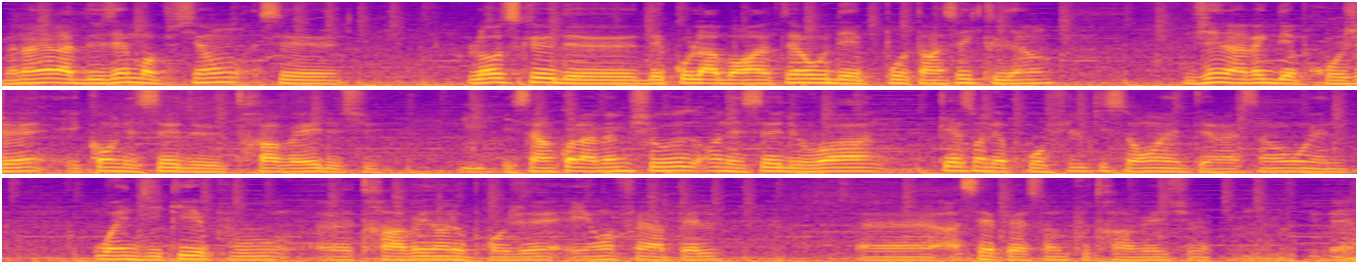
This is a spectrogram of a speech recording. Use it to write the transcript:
Maintenant, il y a la deuxième option, c'est lorsque de- des collaborateurs ou des potentiels clients viennent avec des projets et qu'on essaie de travailler dessus. Et c'est encore la même chose, on essaie de voir quels sont les profils qui seront intéressants ou, in- ou indiqués pour euh, travailler dans le projet et on fait appel euh, à ces personnes pour travailler sur le projet. Super.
